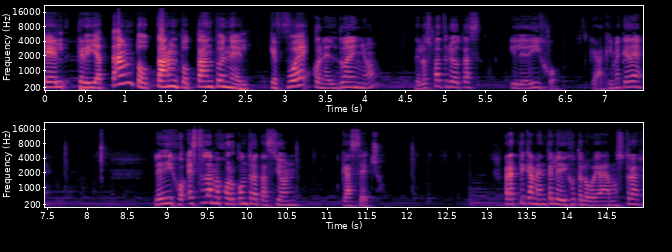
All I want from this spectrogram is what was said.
él creía tanto, tanto, tanto en él, que fue con el dueño de los Patriotas y le dijo, que aquí me quedé, le dijo, esta es la mejor contratación que has hecho. Prácticamente le dijo, te lo voy a demostrar.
